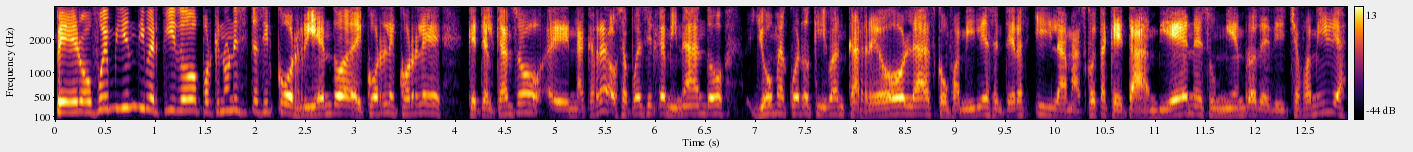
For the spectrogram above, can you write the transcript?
pero fue bien divertido porque no necesitas ir corriendo, de córrele, córrele, que te alcanzo en la carrera, o sea, puedes ir caminando, yo me acuerdo que iban carreolas con familias enteras y la mascota que también es un miembro de dicha familia.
